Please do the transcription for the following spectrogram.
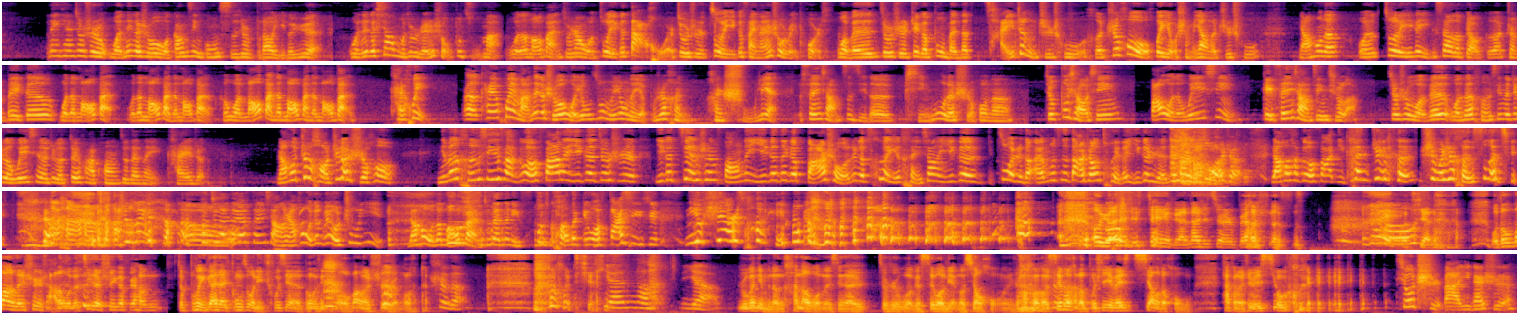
那天就是我那个时候我刚进公司，就是不到一个月，我这个项目就是人手不足嘛，我的老板就让我做一个大活儿，就是做一个 financial report，我们就是这个部门的财政支出和之后会有什么样的支出。然后呢，我做了一个 Excel 的表格，准备跟我的老板、我的老板的老板和我老板的老板的老板开会。呃，开会嘛，那个时候我用 Zoom 用的也不是很很熟练，分享自己的屏幕的时候呢，就不小心把我的微信给分享进去了。就是我跟我跟恒星的这个微信的这个对话框就在那里开着，然后正好这个时候。你们恒星上给我发了一个，就是一个健身房的一个那个把手，这个侧影很像一个坐着的 M 字大张腿的一个人在那儿坐着，然后他给我发，你看这个是不是很色情 之类的？他就在那边分享，然后我就没有注意，然后我的老板就在那里疯狂的给我发信息，你有 share 错屏幕。哦，原来是这个呀，那是确实不要社死。对，我天哪，我都忘了是啥了，我都记得是一个非常就不应该在工作里出现的东西，我忘了是什么了。是的，我天，天呐，Yeah。如果你们能看到我们现在，就是我跟 c o 脸都笑红了，你知道吗 c o 可能不是因为笑的红，他可能是因为羞愧、羞耻吧，应该是。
